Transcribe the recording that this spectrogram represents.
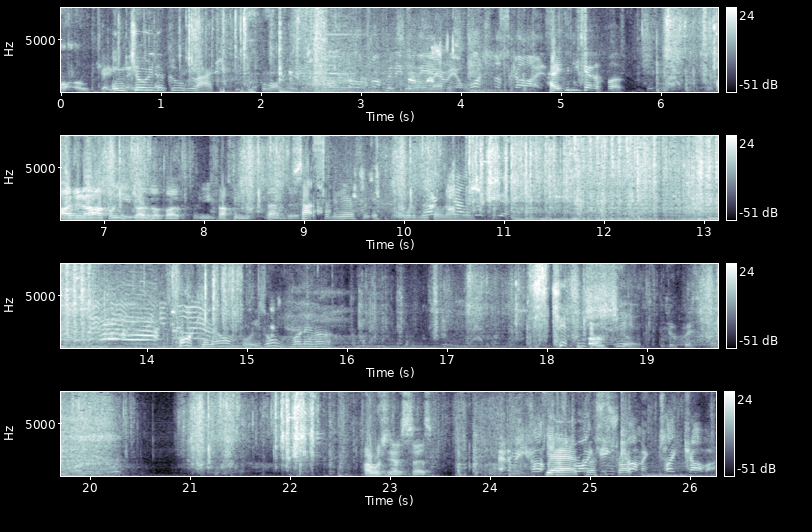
Oh, oh, Jay, Enjoy Jay, the Jay. gulag. Go on, mate. Hostiles dropping into the area. Watch the skies. How did you get a bug? I don't know, I thought you guys were both. You fucking just stabbed it. Sats here if, if all of them don't have it. Fucking hell, boy. He's all running up. This kitchen Oh, shit. Two quiz things, one minute, I watched the other stairs. Enemy cluster Yeah, strike cluster strike. incoming. Take cover.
